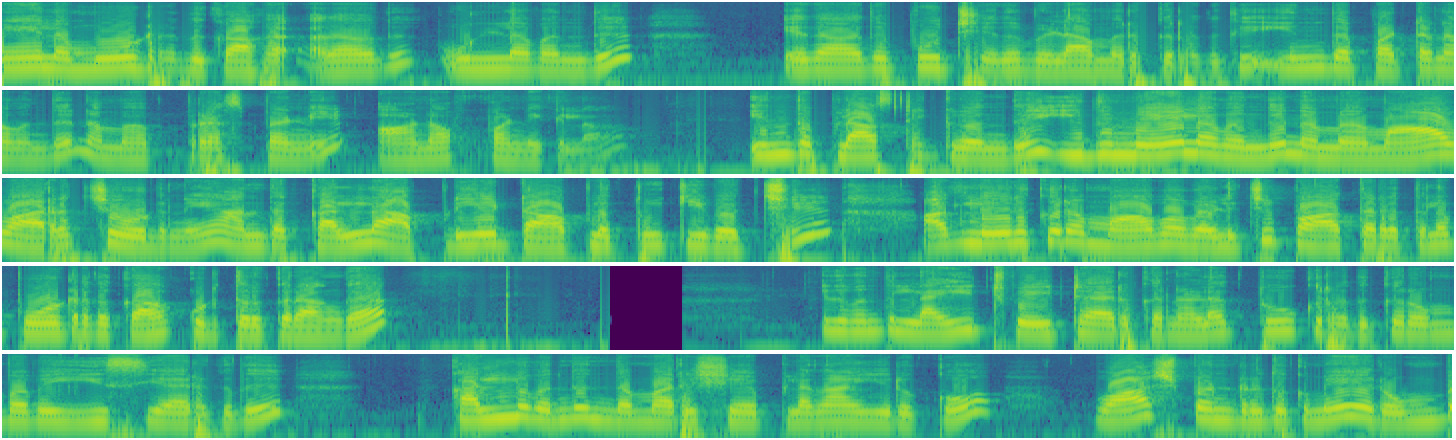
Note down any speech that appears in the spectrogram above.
மேலே மூடுறதுக்காக அதாவது உள்ளே வந்து ஏதாவது பூச்சி எதுவும் விழாமல் இருக்கிறதுக்கு இந்த பட்டனை வந்து நம்ம ப்ரெஸ் பண்ணி ஆன் ஆஃப் பண்ணிக்கலாம். இந்த பிளாஸ்டிக் வந்து இது மேலே வந்து நம்ம மாவு அரைச்ச உடனே அந்த கல்லை அப்படியே டாப்பில் தூக்கி வச்சு அதில் இருக்கிற மாவை வலித்து பாத்திரத்தில் போடுறதுக்காக கொடுத்துருக்குறாங்க. இது வந்து லைட் வெயிட்டாக இருக்கிறனால தூக்குறதுக்கு ரொம்பவே ஈஸியாக இருக்குது. கல் வந்து இந்த மாதிரி ஷேப்பில் தான் இருக்கும். வாஷ் பண்ணுறதுக்குமே ரொம்ப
